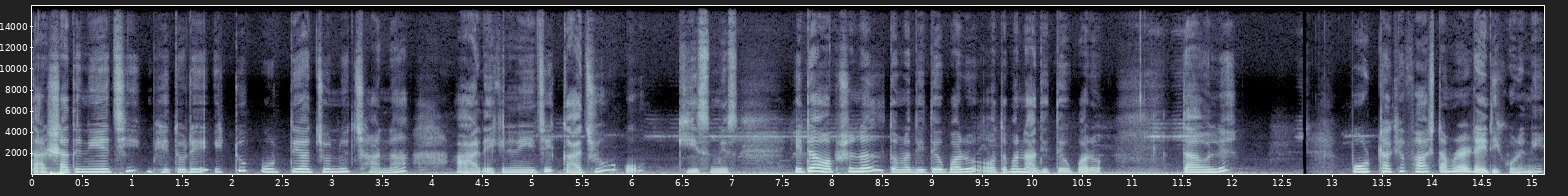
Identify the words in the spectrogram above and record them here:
তার সাথে নিয়েছি ভেতরে একটু পুর দেওয়ার জন্য ছানা আর এখানে নিয়েছি কাজু ও কিশমিশ এটা অপশনাল তোমরা দিতেও পারো অথবা না দিতেও পারো। তাহলে পুরটাকে ফার্স্ট আমরা রেডি করে নিই।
